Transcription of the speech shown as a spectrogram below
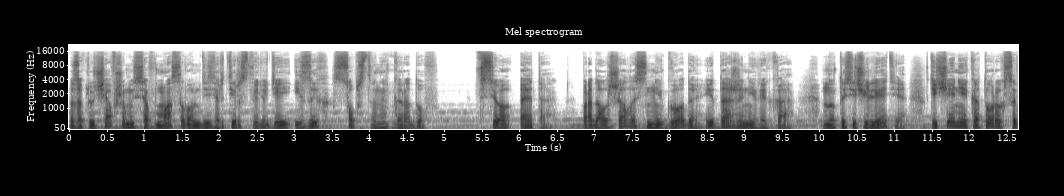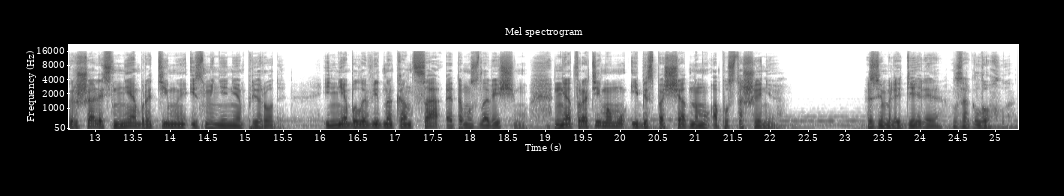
заключавшемуся в массовом дезертирстве людей из их собственных городов. Все это – продолжалось не годы и даже не века, но тысячелетия, в течение которых совершались необратимые изменения природы. И не было видно конца этому зловещему, неотвратимому и беспощадному опустошению. Земледелие заглохло.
